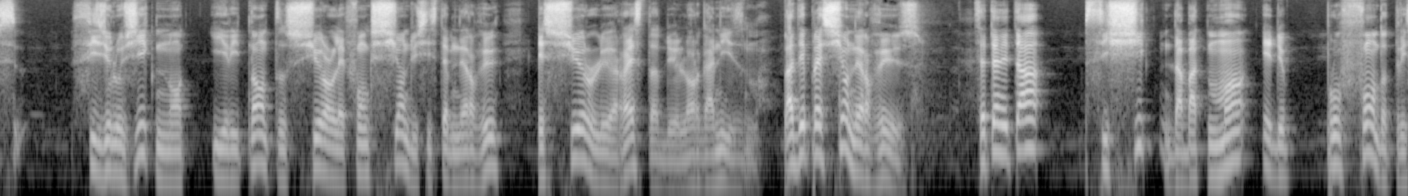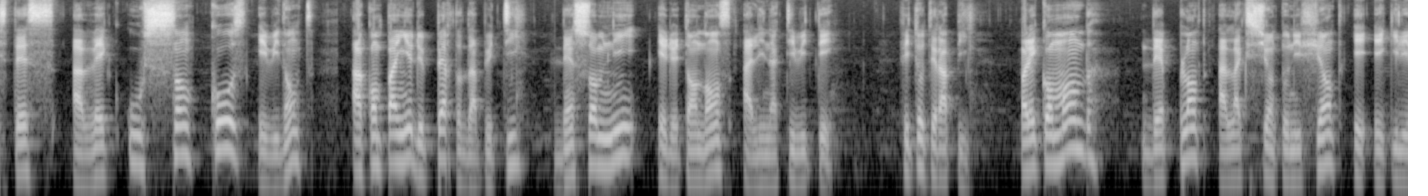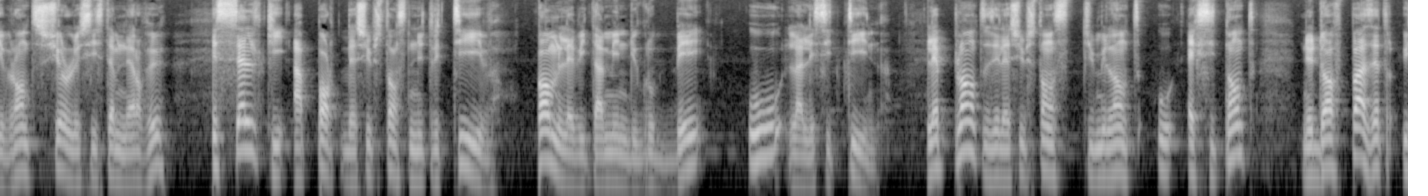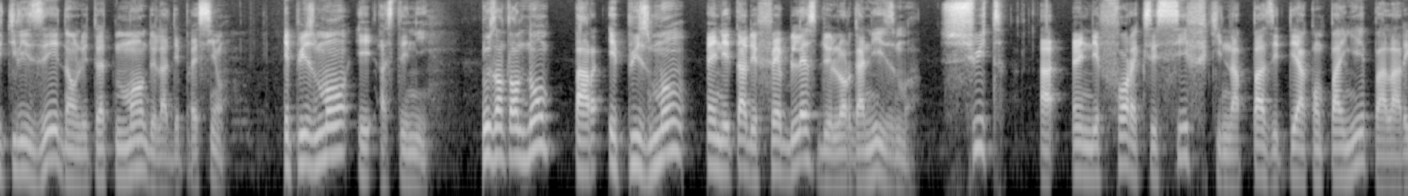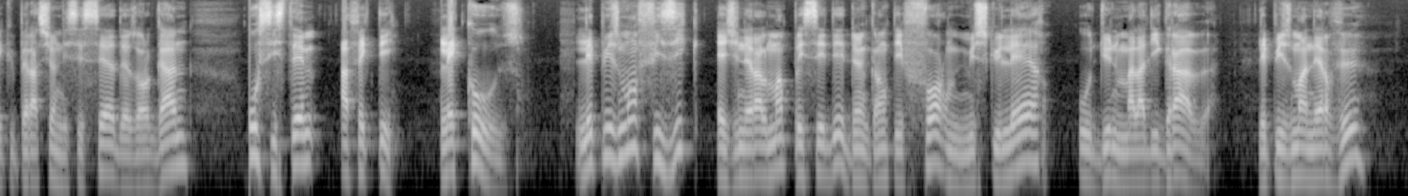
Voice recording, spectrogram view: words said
physiologique non irritante sur les fonctions du système nerveux et sur le reste de l'organisme. La dépression nerveuse, c'est un état psychique d'abattement et de profonde tristesse avec ou sans cause évidente, accompagné de perte d'appétit, d'insomnie et de tendance à l'inactivité. Phytothérapie. On recommande des plantes à l'action tonifiante et équilibrante sur le système nerveux, et celles qui apportent des substances nutritives comme les vitamines du groupe B ou la lécithine. Les plantes et les substances stimulantes ou excitantes ne doivent pas être utilisées dans le traitement de la dépression. Épuisement et asthénie. Nous entendons par épuisement un état de faiblesse de l'organisme suite à un effort excessif qui n'a pas été accompagné par la récupération nécessaire des organes ou systèmes affectés. Les causes. L'épuisement physique est généralement précédé d'un grand effort musculaire ou d'une maladie grave. L'épuisement nerveux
